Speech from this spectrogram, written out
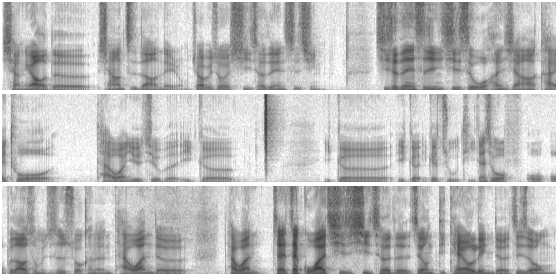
想要的想要知道的内容，就好比说洗车这件事情，洗车这件事情其实我很想要开拓台湾 YouTube 的一个。一个一个一个主题，但是我我我不知道什么，就是说可能台湾的台湾在在国外其实洗车的这种 detailing 的这种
